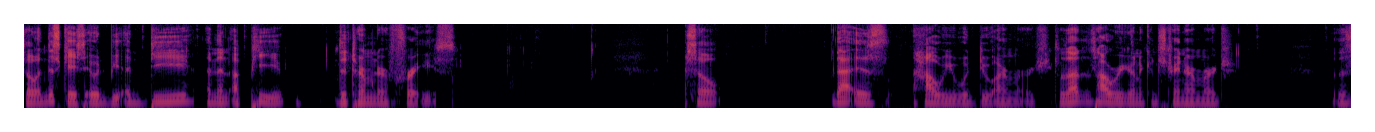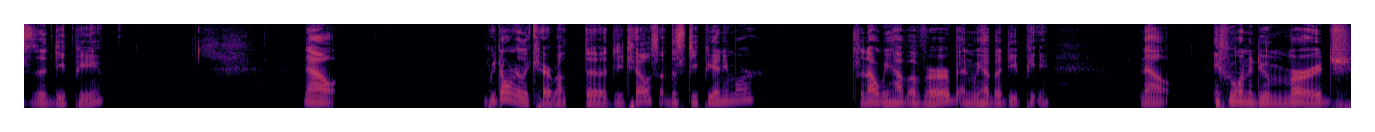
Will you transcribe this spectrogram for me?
So in this case, it would be a D and then a P determiner phrase. So that is how we would do our merge. So that is how we're going to constrain our merge. This is a DP. Now, we don't really care about the details of this DP anymore. So now we have a verb and we have a DP. Now, if we want to do merge,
